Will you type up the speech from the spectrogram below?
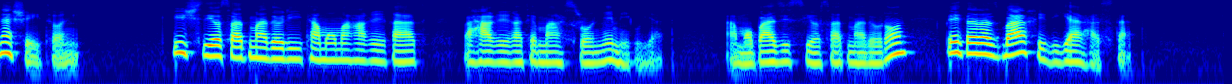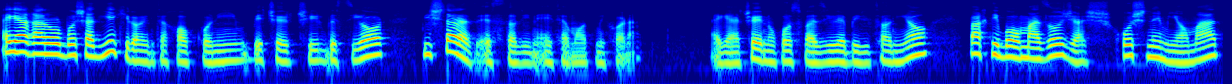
نه شیطانی. هیچ سیاست مداری تمام حقیقت و حقیقت محض را نمی‌گوید اما بعضی سیاست مداران بهتر از برخی دیگر هستند اگر قرار باشد یکی را انتخاب کنیم به چرچیل بسیار بیشتر از استالین اعتماد می کنم. اگرچه نخست وزیر بریتانیا وقتی با مزاجش خوش نمی آمد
